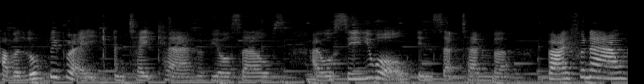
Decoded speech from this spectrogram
have a lovely break and take care of yourselves. I will see you all in September. Bye for now.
